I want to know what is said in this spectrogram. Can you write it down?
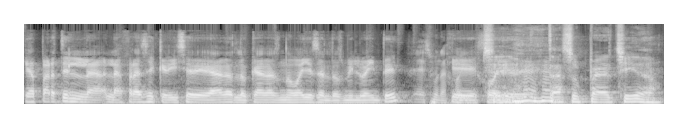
Y aparte la, la frase que dice de hagas lo que hagas, no vayas al 2020. Es una joya. joya. Sí, Está súper chido.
